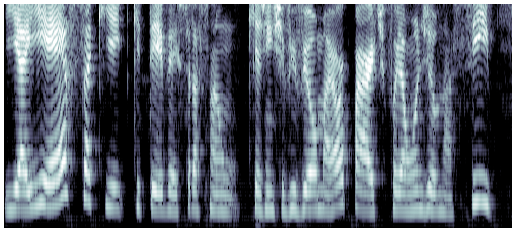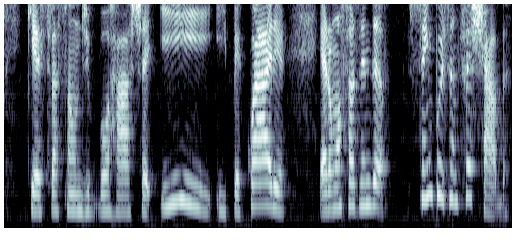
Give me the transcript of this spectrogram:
E aí essa que, que teve a extração, que a gente viveu a maior parte, foi aonde eu nasci, que é a extração de borracha e, e pecuária, era uma fazenda 100% fechada.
